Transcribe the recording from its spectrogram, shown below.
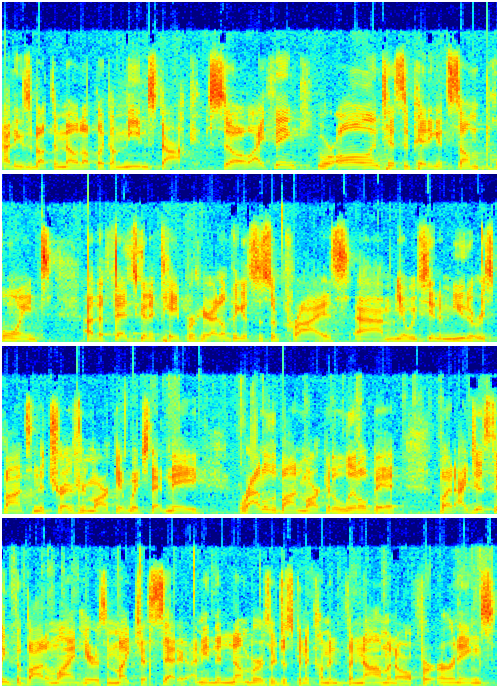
I think, is about to melt up like a meme stock. So I think we're all anticipating at some point uh, the Fed's going to taper here. I don't think it's a surprise. Um, you know, we've seen a muted response in the Treasury market, which that may rattle the bond market a little bit. But I just think the bottom line here is, and Mike just said it, I mean, the numbers are just going to come in phenomenal for earnings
